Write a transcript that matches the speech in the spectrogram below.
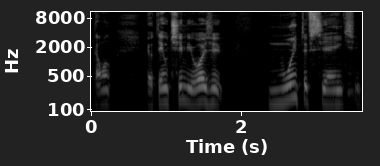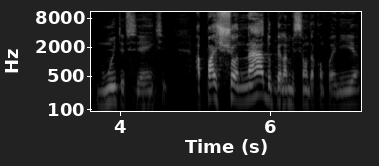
Então, eu tenho um time hoje muito eficiente, muito eficiente, apaixonado pela uhum. missão da companhia,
